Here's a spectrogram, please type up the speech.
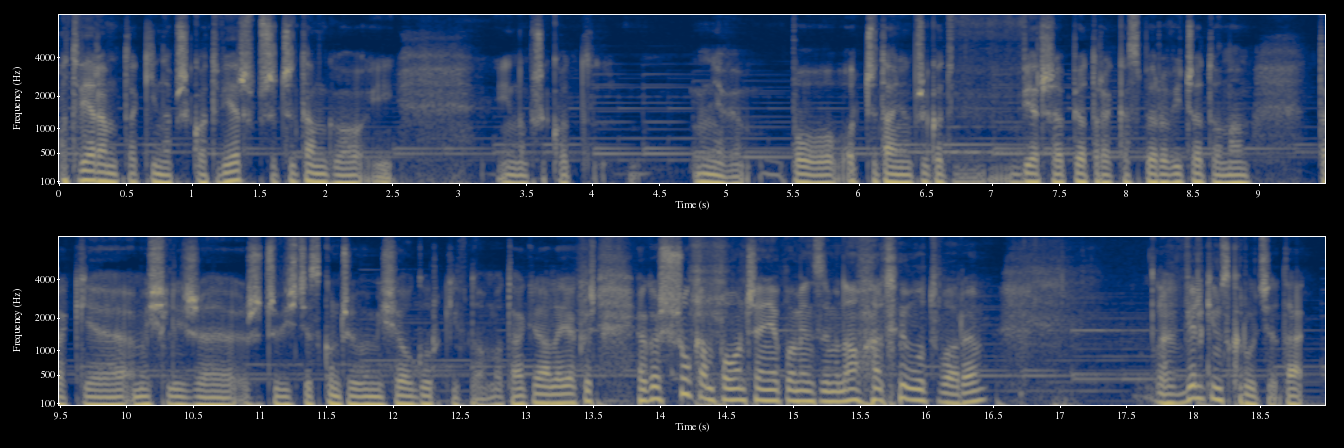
otwieram taki na przykład wiersz, przeczytam go i, i na przykład, nie wiem, po odczytaniu na przykład wiersza Piotra Kasperowicza, to mam takie myśli, że rzeczywiście skończyły mi się ogórki w domu, tak? Ale jakoś, jakoś szukam połączenia pomiędzy mną a tym utworem. W wielkim skrócie, tak.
